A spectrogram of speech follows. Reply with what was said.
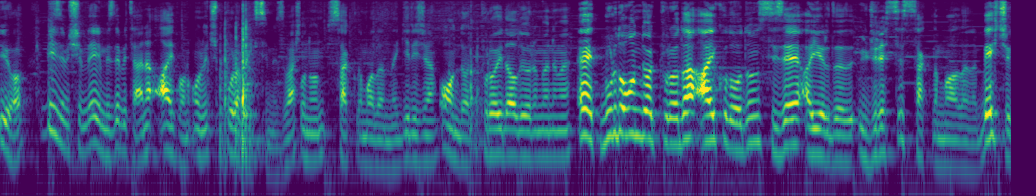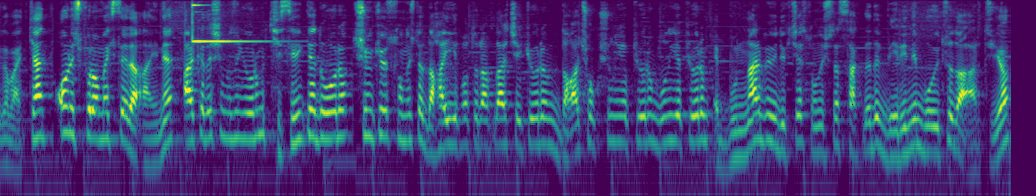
diyor. Bizim şimdi elimizde bir tane iPhone 13 Pro Max'imiz var. Bunun saklama alanına gireceğim. 14 Pro'yu da alıyorum önüme. Evet burada 14 Pro'da iCloud'un size ayırdığı ücretsiz saklama alanı 5 GB iken 13 Pro Max'te de aynı. Arkadaşımızın yorumu kesinlikle doğru. Çünkü sonuçta daha iyi fotoğraflar çekiyorum, daha çok şunu yapıyorum, bunu yapıyorum. E bunlar büyüdükçe sonuçta sakladığı verinin boyutu da artıyor.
